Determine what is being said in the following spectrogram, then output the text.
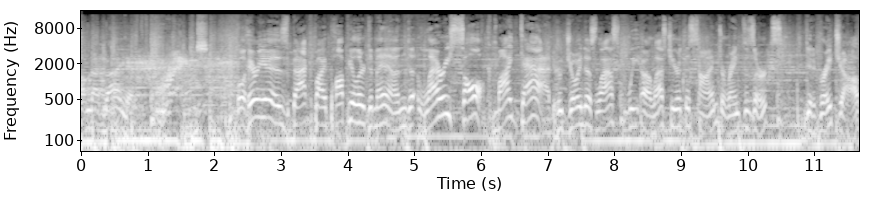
I'm not buying that. Ranked. Well, here he is, back by popular demand. Larry Salk, my dad, who joined us last week, uh, last year at this time to rank desserts, did a great job.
